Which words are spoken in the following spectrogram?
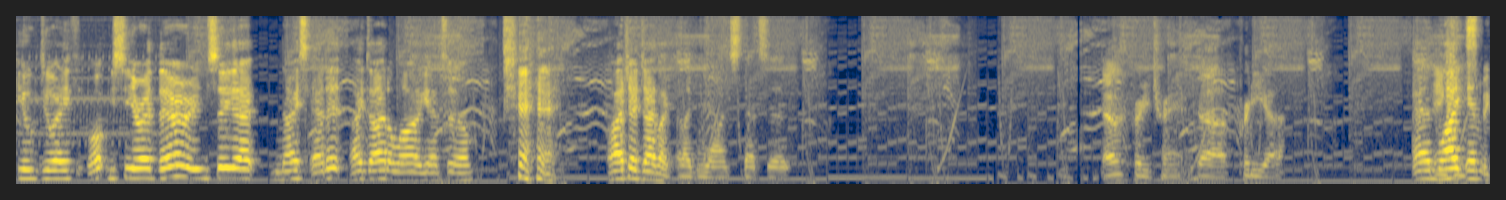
he'll do anything. Oh, you see right there? You see that nice edit? I died a lot against him. Oh, actually, I died like like once. That's it. that was pretty uh, pretty uh, And like in,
